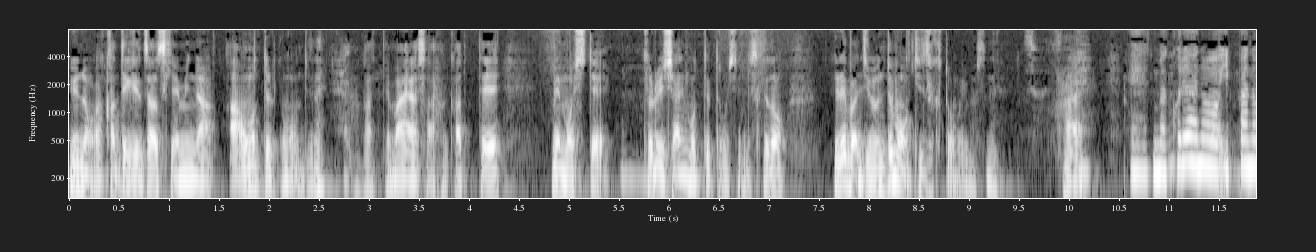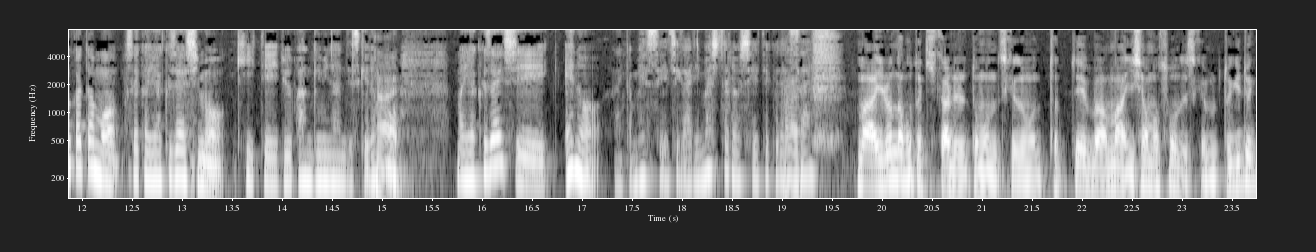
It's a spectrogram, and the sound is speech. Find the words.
いうのが家庭血圧計みんなあ思ってると思うんでね、測って毎朝測ってメモしてそれを医者に持ってってほしいんですけどいれば自分でも気づくと思いますね。はい。えーまあ、これはあの一般の方もそれから薬剤師も聞いている番組なんですけども、はい。まあ、薬剤師へのなんかメッセージがありましたら教えてください。はい、まあいろんなこと聞かれると思うんですけども例えばまあ医者もそうですけども時々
